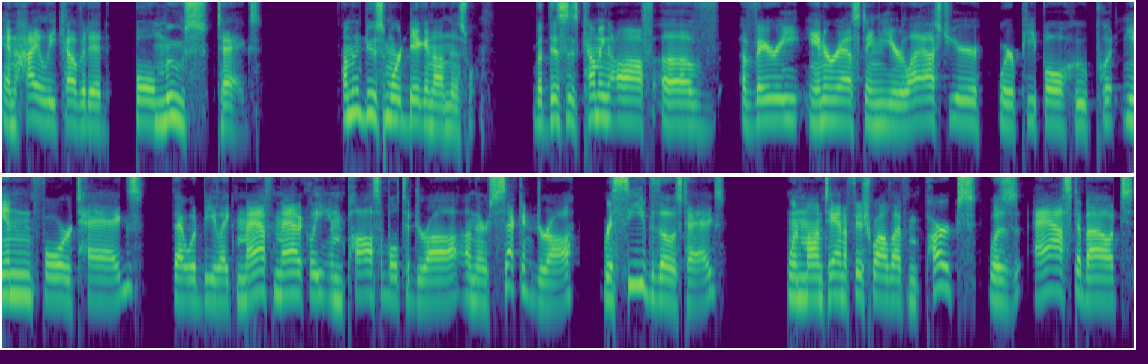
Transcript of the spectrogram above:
and highly coveted bull moose tags. I'm going to do some more digging on this one, but this is coming off of a very interesting year last year where people who put in for tags that would be like mathematically impossible to draw on their second draw received those tags when Montana Fish, Wildlife, and Parks was asked about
